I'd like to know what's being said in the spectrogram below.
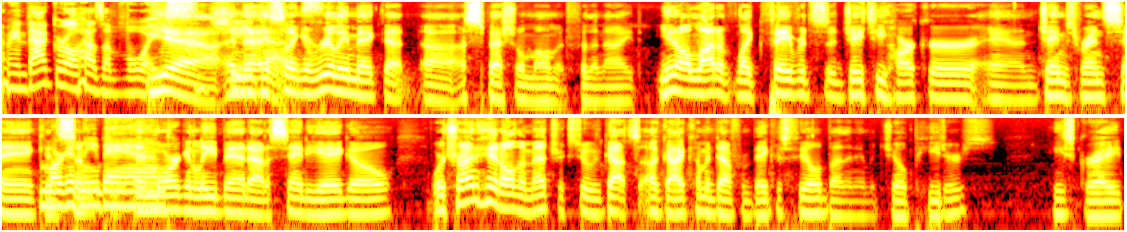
I mean, that girl has a voice. Yeah, She and that- it's like does. a really make that uh, a special moment for the night. You know, a lot of like favorites: uh, J.T. Harker and James Rensink, Morgan and Lee Band. and Morgan Lee Band out of San Diego. We're trying to hit all the metrics too. We've got a guy coming down from Bakersfield by the name of Joe Peters. He's great.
